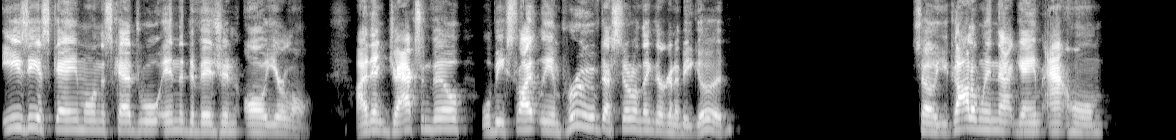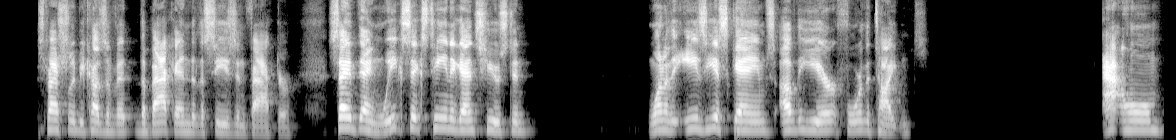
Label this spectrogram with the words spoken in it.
Easiest game on the schedule in the division all year long. I think Jacksonville will be slightly improved. I still don't think they're going to be good. So you got to win that game at home, especially because of it, the back end of the season factor. Same thing, week 16 against Houston. One of the easiest games of the year for the Titans. At home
